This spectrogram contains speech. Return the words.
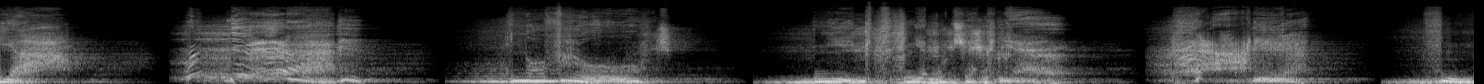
ja. No wróć. Nikt nie ucieknie. Hmm,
